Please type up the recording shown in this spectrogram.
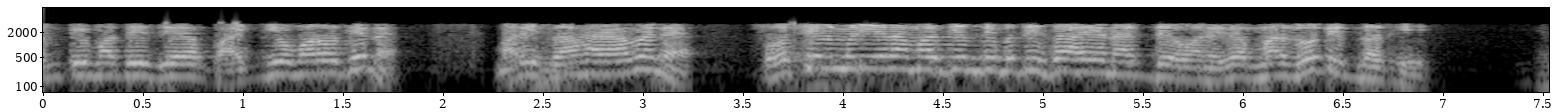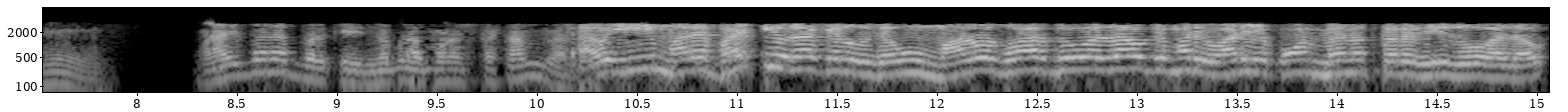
એમપી માંથી જે ભાગ્યો મારો છે ને મારી સહાય આવે ને સોશિયલ મીડિયાના માધ્યમથી બધી સહાય એને આપી દેવાની છે. મારે જોતી જ નથી. બરાબર કે નબળા માણસ કામ લાગે. હવે ઈ મારે ભાગ્યું રાખેલું છે. હું મારો સ્વાર્થ જોવા જાઉં કે મારી વાડીએ કોણ મહેનત કરે છે એ જોવા જાઉં?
